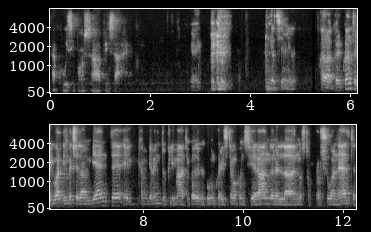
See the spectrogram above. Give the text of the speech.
a cui si possa pensare. Okay. Grazie mille. Allora, per quanto riguarda invece l'ambiente e il cambiamento climatico, che comunque li stiamo considerando nel nostro approccio One Health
